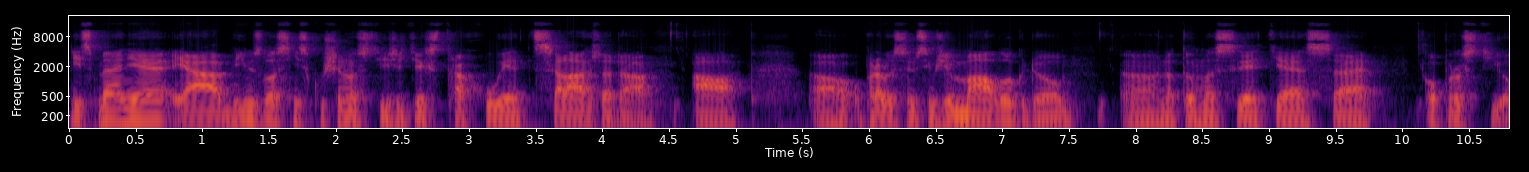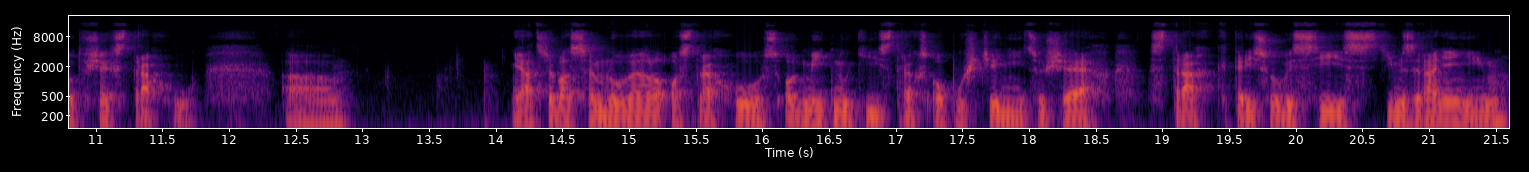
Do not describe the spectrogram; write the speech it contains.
Nicméně já vím z vlastní zkušenosti, že těch strachů je celá řada a, a opravdu si myslím, že málo kdo na tomhle světě se oprostí od všech strachů. Já třeba jsem mluvil o strachu z odmítnutí, strach z opuštění, což je strach, který souvisí s tím zraněním,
